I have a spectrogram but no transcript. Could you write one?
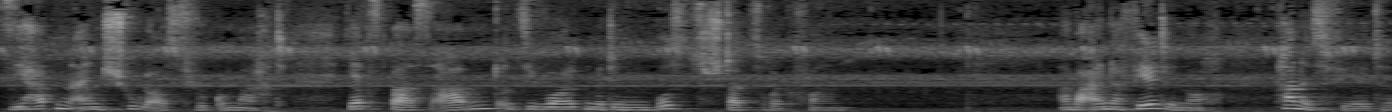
Sie hatten einen Schulausflug gemacht. Jetzt war es Abend und sie wollten mit dem Bus zur Stadt zurückfahren. Aber einer fehlte noch. Hannes fehlte.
